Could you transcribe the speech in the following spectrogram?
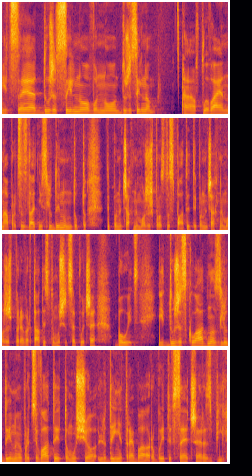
І це дуже сильно, воно дуже сильно. Е, Впливає на працездатність людини. Ну, тобто ти по ночах не можеш просто спати, ти по ночах не можеш перевертатись, тому що це плече болить. І дуже складно з людиною працювати, тому що людині треба робити все через біль.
